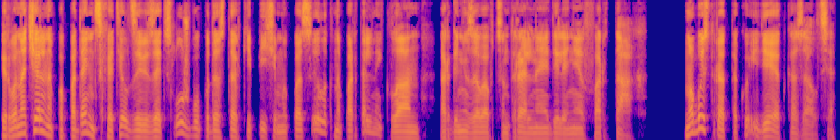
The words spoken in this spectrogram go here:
Первоначально попаданец хотел завязать службу по доставке писем и посылок на портальный клан, организовав центральное отделение в фортах. Но быстро от такой идеи отказался.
